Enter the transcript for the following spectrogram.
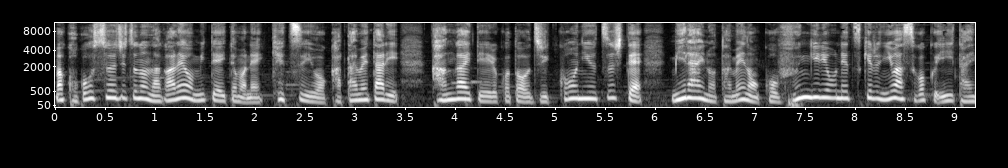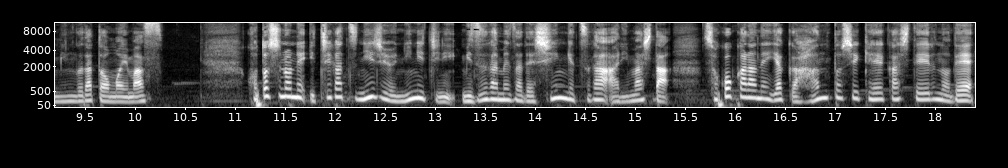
まあ、ここ数日の流れを見ていてもね決意を固めたり考えていることを実行に移して未来のためのこう踏ん切りをねつけるにはすごくいいタイミングだと思います。今年のね、1月22日に水亀座で新月がありました。そこからね、約半年経過しているので、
